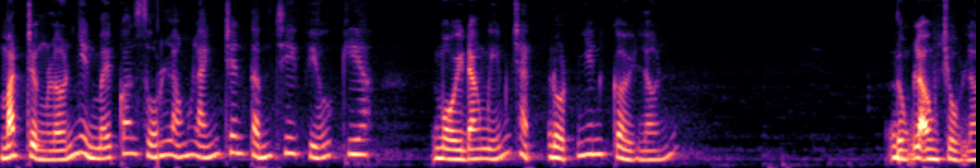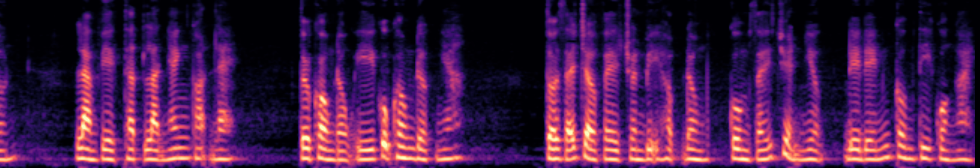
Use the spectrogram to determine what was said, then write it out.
mắt trừng lớn nhìn mấy con số lóng lánh trên tấm chi phiếu kia, môi đang mím chặt đột nhiên cười lớn. Đúng là ông chủ lớn, làm việc thật là nhanh gọn lẹ. Tôi không đồng ý cũng không được nha. Tôi sẽ trở về chuẩn bị hợp đồng cùng giấy chuyển nhượng để đến công ty của ngài.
